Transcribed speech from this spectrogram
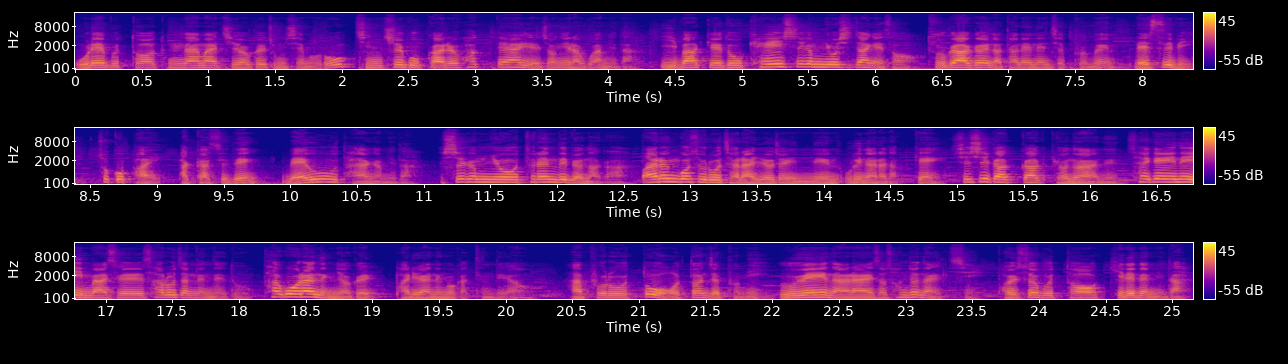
올해부터 동남아 지역을 중심으로 진출 국가를 확대할 예정이라고 합니다. 이 밖에도 K식음료 시장에서 두각을 나타내는 제품은 레스비, 초코파이, 바카스 등 매우 다양합니다. 식음료 트렌드 변화가 빠른 것으로 잘 알려져 있는 우리나라답게 시시각각 변화하는 세계인의 입맛을 사로잡는데도 탁월한 능력을 발휘하는 것 같은데요. 앞으로 또 어떤 제품이 의외의 나라에서 선전할지 벌써부터 기대됩니다.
